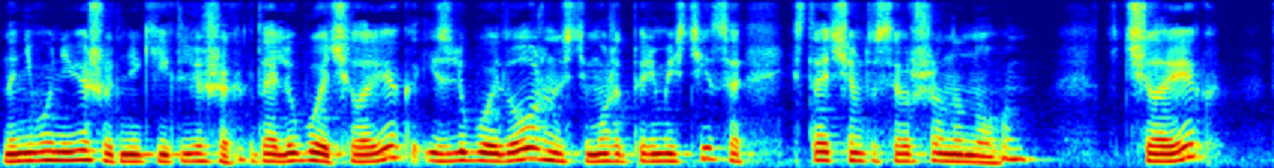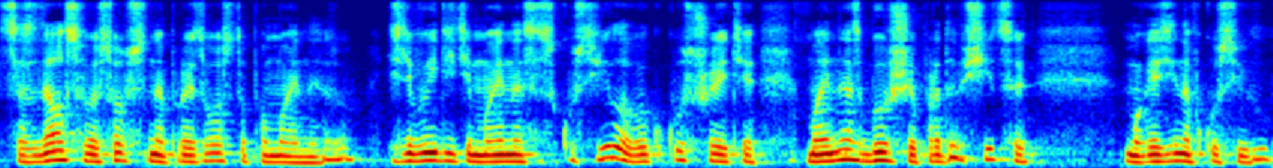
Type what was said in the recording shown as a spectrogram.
на него не вешают никакие клише, когда любой человек из любой должности может переместиться и стать чем-то совершенно новым. Человек создал свое собственное производство по майонезу. Если вы едите майонез из Вкусвилла, вы кушаете майонез бывшей продавщицы магазина Вкусвилл,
